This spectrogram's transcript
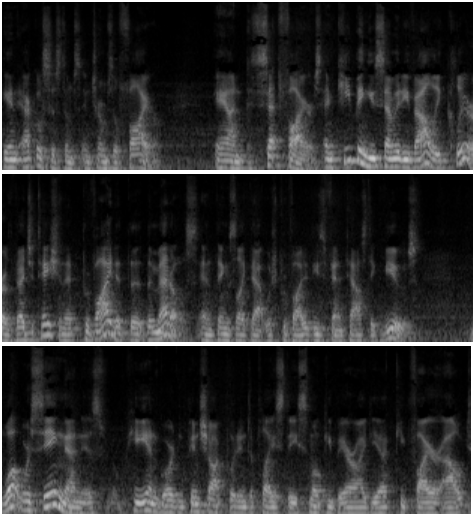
in ecosystems in terms of fire and set fires and keeping Yosemite Valley clear of vegetation that provided the, the meadows and things like that, which provided these fantastic views. What we're seeing then is he and Gordon Pinchot put into place the Smokey Bear idea, keep fire out.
